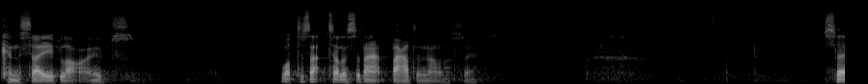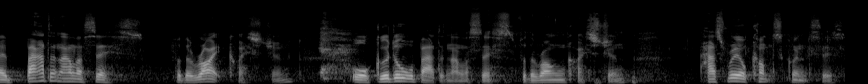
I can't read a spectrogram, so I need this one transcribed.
can save lives, what does that tell us about bad analysis? So, bad analysis for the right question, or good or bad analysis for the wrong question, has real consequences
